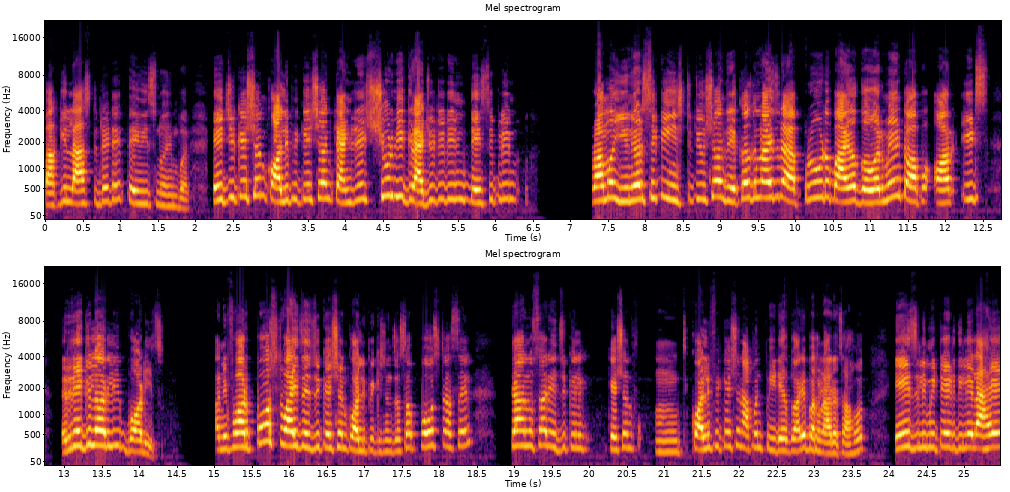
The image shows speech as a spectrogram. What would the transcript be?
बाकी लास्ट डेट आहे तेवीस November. Education qualification candidate should be graduated in discipline from a university institution recognised approved by a government of or its regularly bodies आणि for post wise education qualification जसं पोस्ट असेल त्यानुसार एज्युके क्वालिफिकेशन आपण पी डी एफद्वारे बघणारच आहोत. एज लिमिटेड दिलेलं आहे.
